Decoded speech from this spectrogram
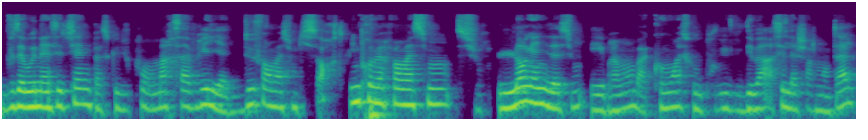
vous abonner à cette chaîne parce que du coup en mars-avril, il y a deux formations qui sortent. Une première formation sur l'organisation et vraiment bah, comment est-ce que vous pouvez vous débarrasser de la mentale.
